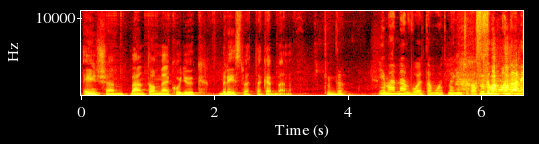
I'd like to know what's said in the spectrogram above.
Én sem bántam meg, hogy ők részt vettek ebben. Tünde? Én már nem voltam ott, megint csak azt tudom mondani.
